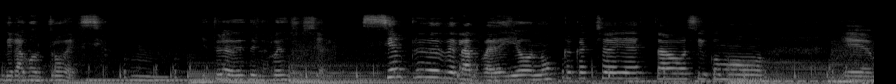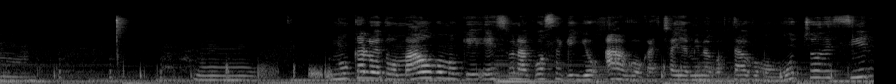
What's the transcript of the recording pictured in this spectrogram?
de la controversia. Y esto era desde las redes sociales. Siempre desde las redes, yo nunca, ¿cachai? He estado así como... em, mm, nunca lo he tomado como que es una cosa que yo hago, ¿cachai? A mí me ha costado como mucho decir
